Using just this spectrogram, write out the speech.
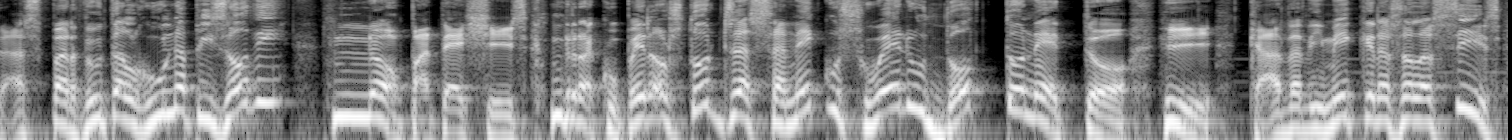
T'has perdut algun episodi? No pateixis, recupera'ls tots a sanecosuero.netto i cada dimecres a les 6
